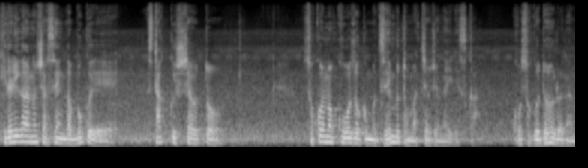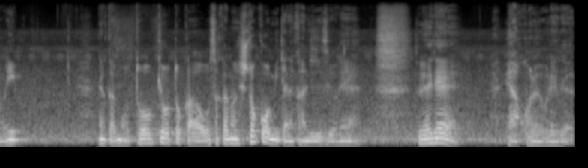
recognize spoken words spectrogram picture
左側の車線が僕でスタックしちゃうとそこの後続も全部止まっちゃうじゃないですか。高速道路なのに。なんかもう東京とか大阪の首都高みたいな感じですよね。それでいやこれ俺で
